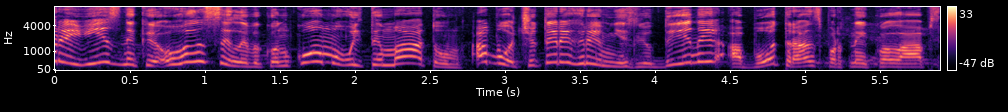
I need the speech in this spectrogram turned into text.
Перевізники оголосили виконкому ультиматум або 4 гривні з людини, або транспортний колапс.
